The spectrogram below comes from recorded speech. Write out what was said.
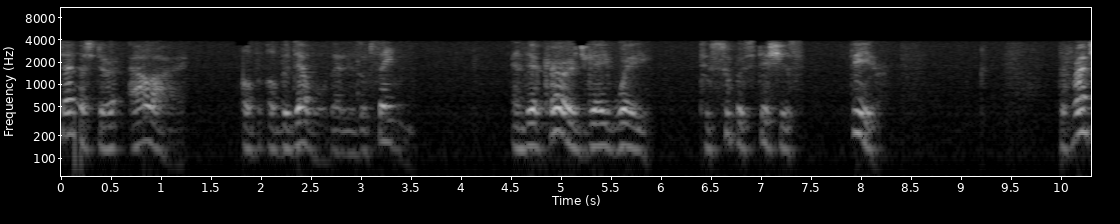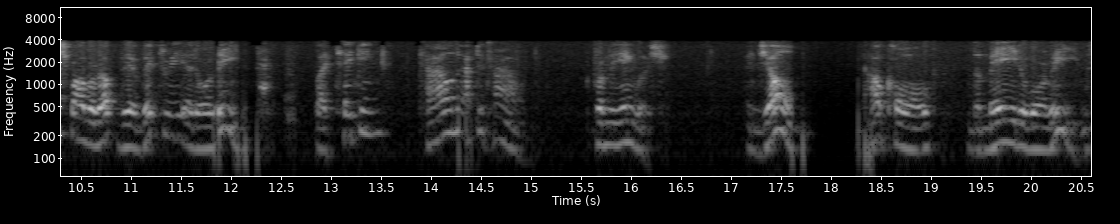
sinister ally of, of the devil, that is, of Satan, and their courage gave way to superstitious fear. The French followed up their victory at Orleans by taking town after town from the English. And Joan, now called the Maid of Orleans,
